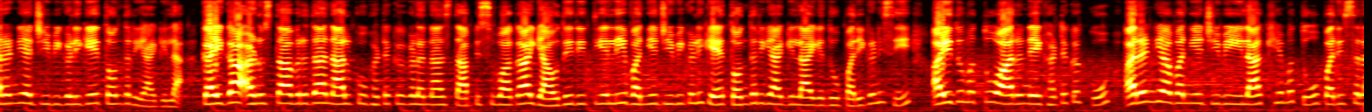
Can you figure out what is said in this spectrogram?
ಅರಣ್ಯ ಜೀವಿಗಳಿಗೆ ತೊಂದರೆಯಾಗಿಲ್ಲ. ಕೈಗಾ ಅಣುಸ್ಥಾವರದ ನಾಲ್ಕು ಘಟಕಗಳನ್ನ ಸ್ಥಾಪಿಸುವಾಗ ಯಾವುದೇ ರೀತಿಯಲ್ಲಿ ವನ್ಯಜೀವಿಗಳಿಗೆ ತೊಂದರೆಯಾಗಿಲ್ಲ ಎಂದು ಪರಿಗಣಿಸಿ ಐದು ಮತ್ತು ಆರನೇ ಘಟಕಕ್ಕೂ ಅರಣ್ಯ ವನ್ಯಜೀವಿ ಇಲಾಖೆ ಇಲಾಖೆ ಮತ್ತು ಪರಿಸರ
